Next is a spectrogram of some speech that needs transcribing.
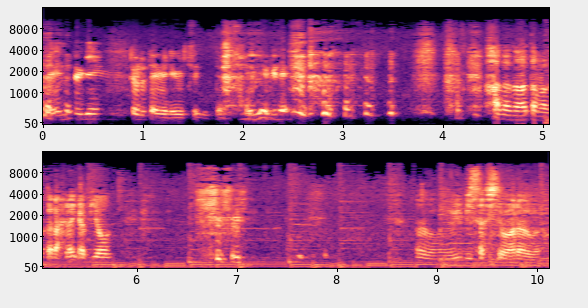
が。レントゲン撮るために打ちすぎて最悪だよ。鼻の頭から針がビョン。あの、指さして笑うわ。かっ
